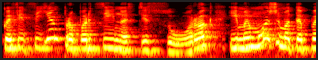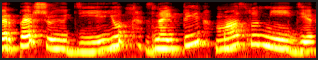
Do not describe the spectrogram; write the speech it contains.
коефіцієнт пропорційності 40, і ми можемо тепер першою дією знайти масу міді,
